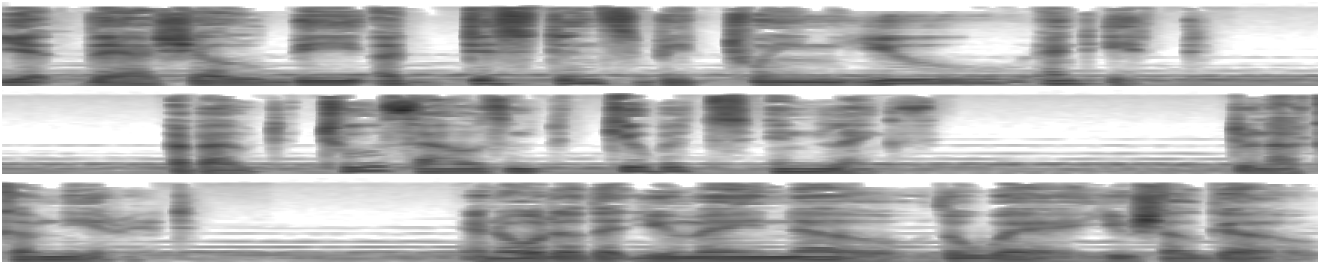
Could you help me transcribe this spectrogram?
Yet there shall be a distance between you and it, about two thousand cubits in length. Do not come near it, in order that you may know the way you shall go,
